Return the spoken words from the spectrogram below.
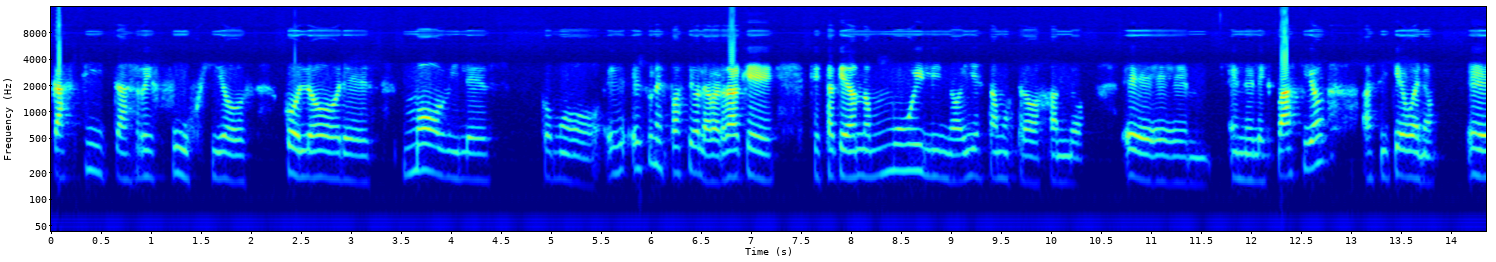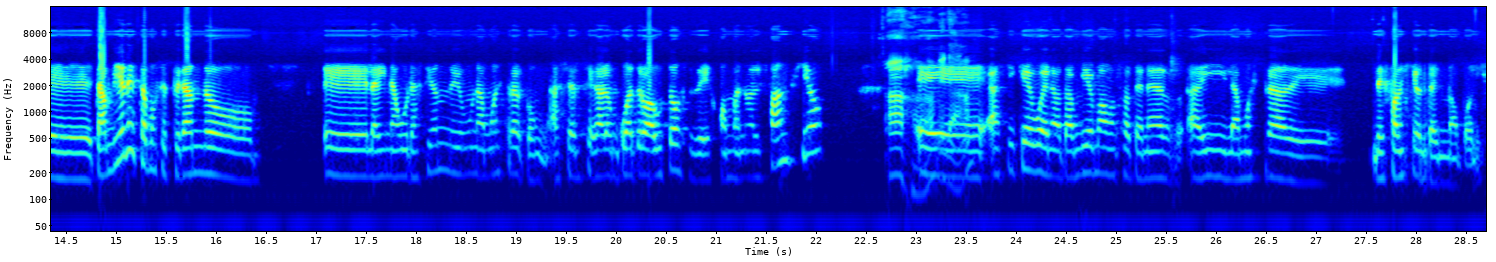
casitas, refugios, colores, móviles, como es, un espacio, la verdad, que, que, está quedando muy lindo, ahí estamos trabajando eh, en el espacio, así que bueno, eh, también estamos esperando eh, la inauguración de una muestra con, ayer llegaron cuatro autos de Juan Manuel Fangio, eh, así que bueno, también vamos a tener ahí la muestra de, Fangio en Tecnópolis.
